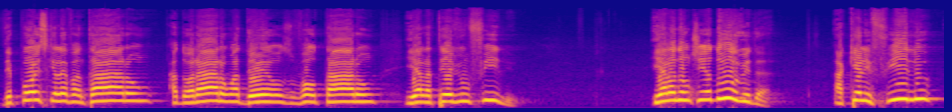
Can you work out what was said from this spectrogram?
Depois que levantaram, adoraram a Deus, voltaram e ela teve um filho. E ela não tinha dúvida. Aquele filho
